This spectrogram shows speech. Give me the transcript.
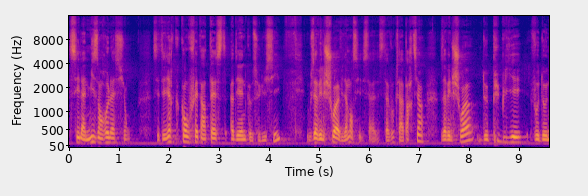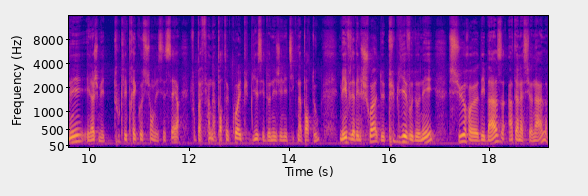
c'est la mise en relation. C'est-à-dire que quand vous faites un test ADN comme celui-ci, vous avez le choix, évidemment, c'est à vous que ça appartient, vous avez le choix de publier vos données, et là je mets toutes les précautions nécessaires, il ne faut pas faire n'importe quoi et publier ces données génétiques n'importe où, mais vous avez le choix de publier vos données sur euh, des bases internationales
